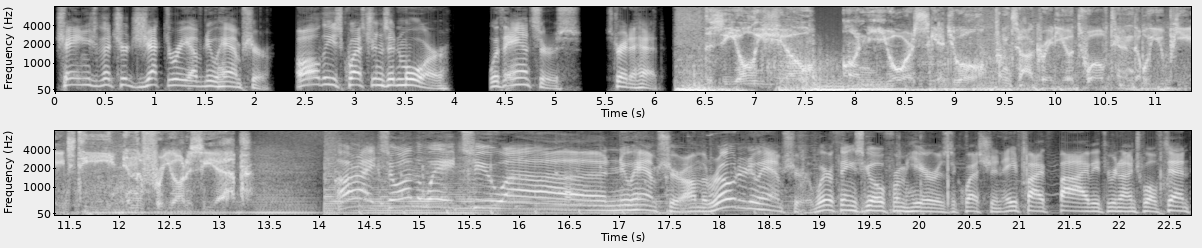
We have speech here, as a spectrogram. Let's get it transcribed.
change the trajectory of New Hampshire? All these questions and more with answers straight ahead. The Zeoli Show on your schedule from Talk Radio 1210 WPHT in the free Odyssey app. All right, so on the way to uh, New Hampshire, on the road to New Hampshire, where things go from here is the question 855 839 1210.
